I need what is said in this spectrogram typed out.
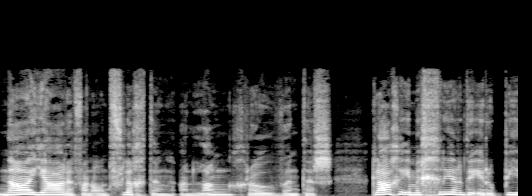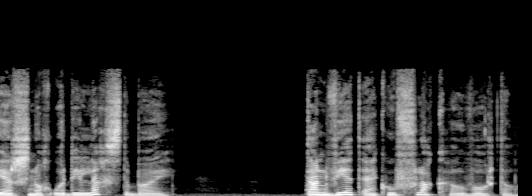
Na jare van ontvlugting aan lang grou winters, kla geëmigreerde Europeërs nog oor die ligste bui. Dan weet ek hoe vlak hul wortel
